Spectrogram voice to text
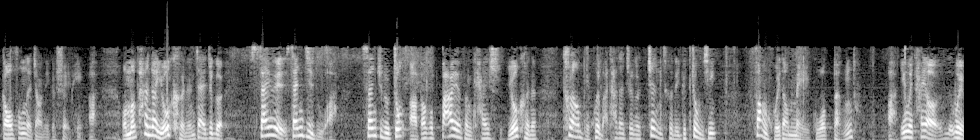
高峰的这样的一个水平啊。我们判断有可能在这个三月三季度啊，三季度中啊，包括八月份开始，有可能特朗普会把他的这个政策的一个重心放回到美国本土。啊，因为他要为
